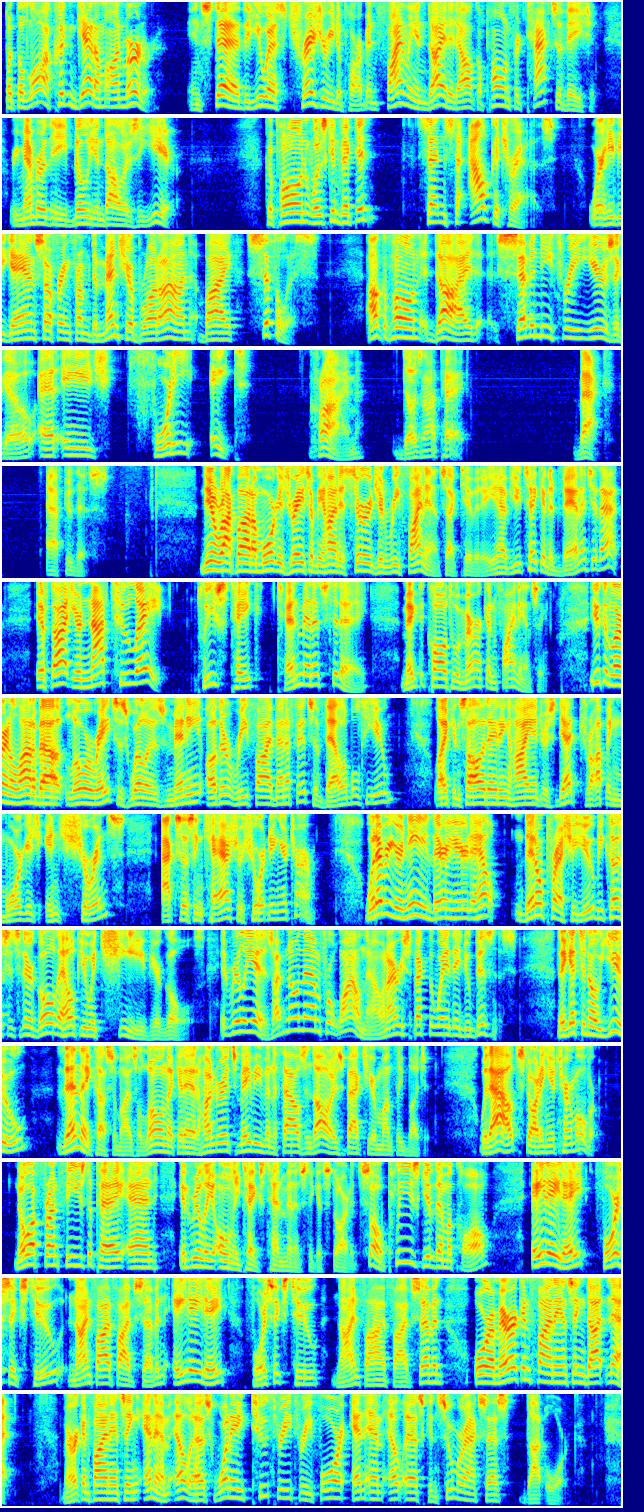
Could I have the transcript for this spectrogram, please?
But the law couldn't get him on murder. Instead, the U.S. Treasury Department finally indicted Al Capone for tax evasion. Remember the billion dollars a year. Capone was convicted, sentenced to Alcatraz, where he began suffering from dementia brought on by syphilis. Al Capone died 73 years ago at age 48. Crime does not pay. Back after this. Near rock bottom mortgage rates are behind a surge in refinance activity. Have you taken advantage of that? If not, you're not too late. Please take 10 minutes today make the call to American Financing. You can learn a lot about lower rates as well as many other refi benefits available to you, like consolidating high interest debt, dropping mortgage insurance, accessing cash, or shortening your term. Whatever your need, they're here to help. They don't pressure you because it's their goal to help you achieve your goals. It really is. I've known them for a while now, and I respect the way they do business. They get to know you then they customize a loan that can add hundreds, maybe even $1,000 back to your monthly budget without starting your term over. No upfront fees to pay, and it really only takes 10 minutes to get started. So please give them a call 888 462 9557, 888 462 9557, or AmericanFinancing.net. American Financing NMLS 182334 NMLSConsumerAccess.org.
